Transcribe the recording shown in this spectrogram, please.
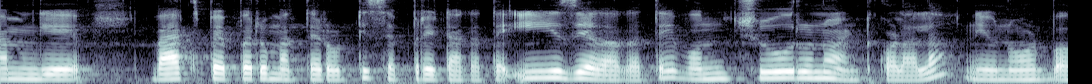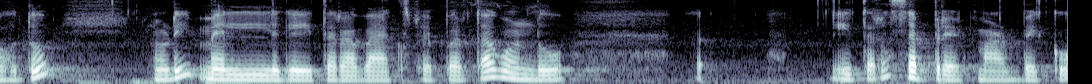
ನಮಗೆ ವ್ಯಾಕ್ಸ್ ಪೇಪರು ಮತ್ತು ರೊಟ್ಟಿ ಸಪ್ರೇಟ್ ಆಗುತ್ತೆ. ಈಸಿಯಾಗಿ ಆಗುತ್ತೆ. ಒಂಚೂರು ಅಂಟ್ಕೊಳ್ಳಲ್ಲ. ನೀವು ನೋಡಬಹುದು. ನೋಡಿ, ಮೆಲ್ಲಿಗೆ ಈ ಥರ ವ್ಯಾಕ್ಸ್ ಪೇಪರ್ ತಗೊಂಡು, ಈ ಥರ ಸಪ್ರೇಟ್ ಮಾಡಬೇಕು.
